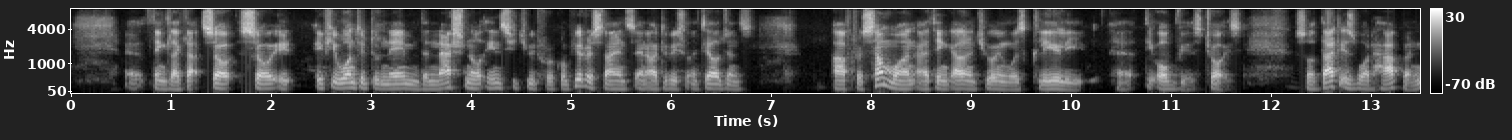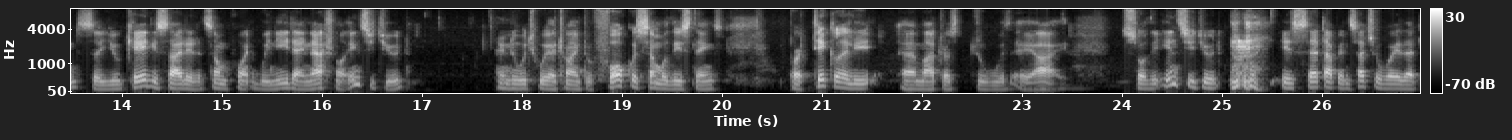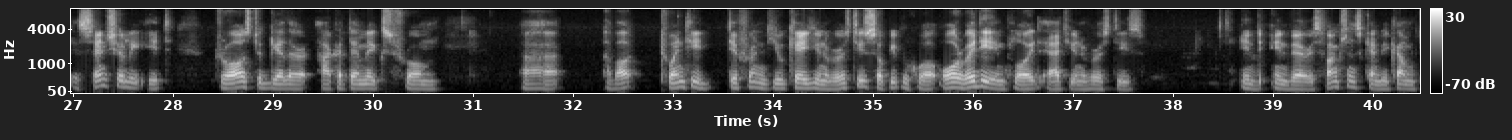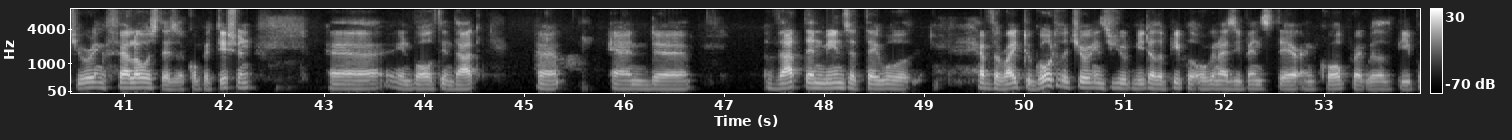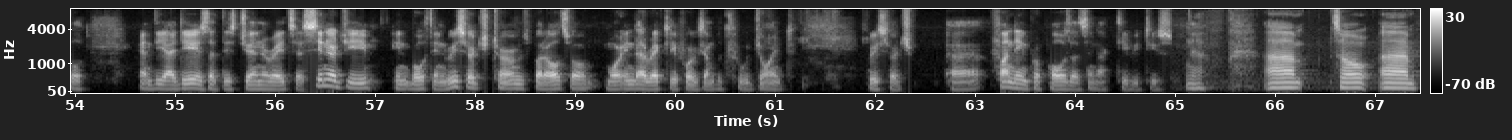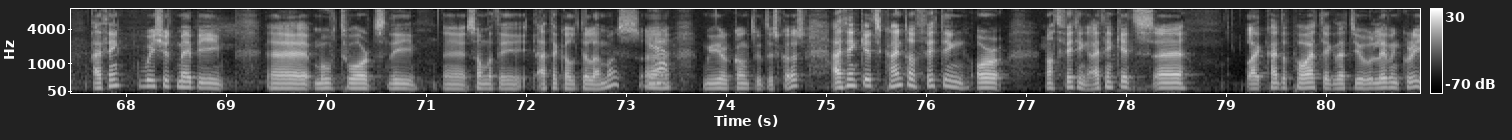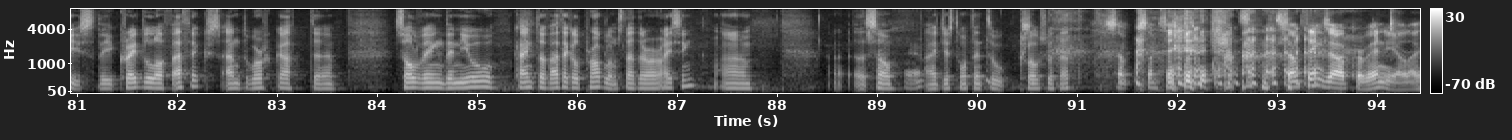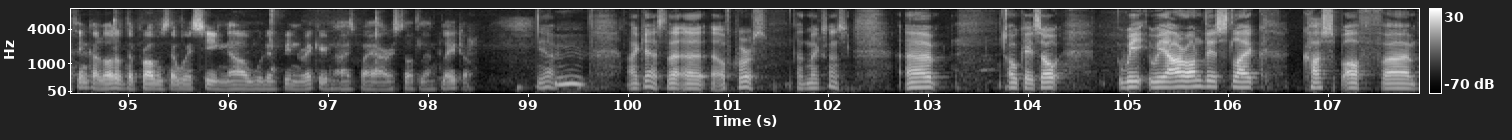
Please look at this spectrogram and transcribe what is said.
uh, things like that. So, so it, if you wanted to name the National Institute for Computer Science and Artificial Intelligence after someone, I think Alan Turing was clearly uh, the obvious choice. So that is what happened. So UK decided at some point we need a national institute in which we are trying to focus some of these things, particularly matters to do with AI. So the institute is set up in such a way that essentially it draws together academics from uh, about 20 different UK universities. So people who are already employed at universities in, in various functions can become Turing Fellows. There's a competition uh, involved in that. Uh, and uh, that then means that they will have the right to go to the Turing Institute, meet other people, organize events there, and cooperate with other people. And the idea is that this generates a synergy in both in research terms, but also more indirectly, for example, through joint research uh, funding proposals and activities. Yeah. Um, so um, I think we should maybe uh, move towards the uh, some of the ethical dilemmas uh, yeah. we are going to discuss. I think it's kind of fitting, or not fitting. I think it's uh, like kind of poetic that you live in Greece, the cradle of ethics, and work at uh, solving the new kind of ethical problems that are arising. Um, uh, so yeah. I just wanted to close with that. Some some, some things are perennial. I think a lot of the problems that we're seeing now would have been recognized by Aristotle and Plato. Yeah, mm. I guess that uh, of course that makes sense. Uh, okay, so we we are on this like cusp of uh,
